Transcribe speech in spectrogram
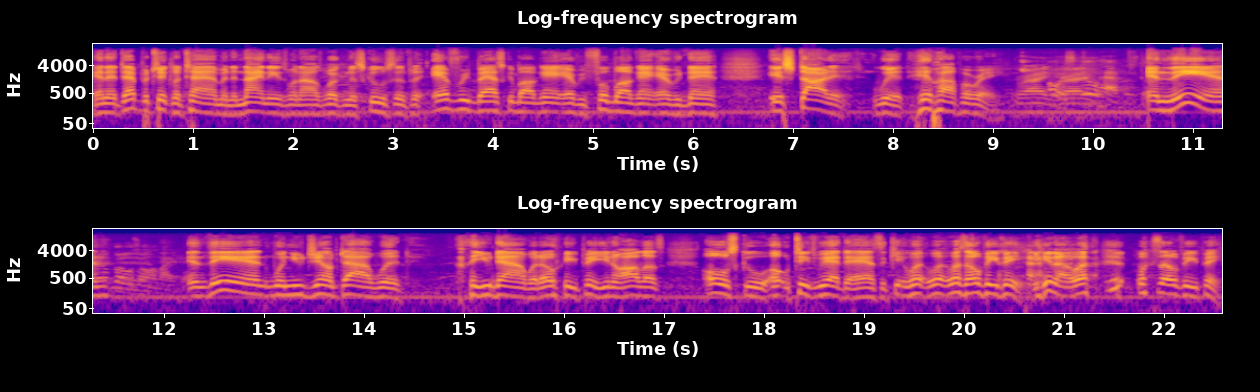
and at that particular time in the '90s, when I was working the school system, every basketball game, every football game, every dance, it started with hip hop hooray. Right. Oh, it right. still happens. Though. And then it goes on like that. And then when you jumped out with you down with OPP, you know, all us old school old teachers, we had to ask the kid, what, what, what's OPP? you know, what, what's OPP?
